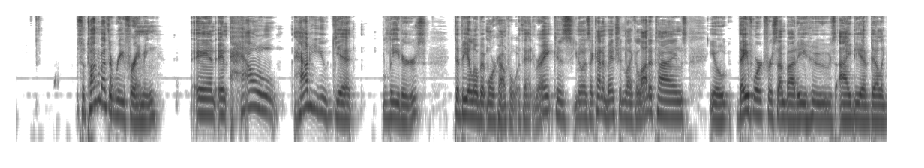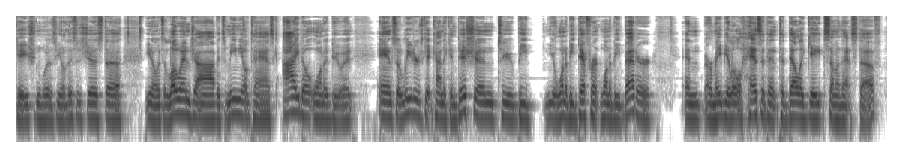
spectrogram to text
so talking about the reframing, and and how how do you get leaders to be a little bit more comfortable with it, right? Because, you know, as I kind of mentioned, like a lot of times, you know, they've worked for somebody whose idea of delegation was, you know, this is just a, you know, it's a low end job, it's a menial task. I don't want to do it. And so leaders get kind of conditioned to be, you know, want to be different, want to be better, and, or maybe a little hesitant to delegate some of that stuff.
